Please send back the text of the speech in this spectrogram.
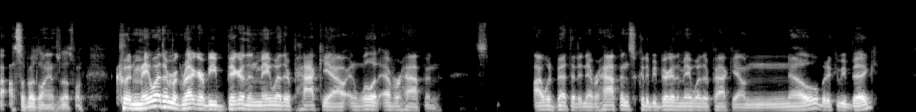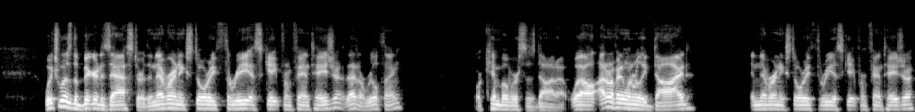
I'll suppose I'll answer this one. Could Mayweather McGregor be bigger than Mayweather Pacquiao, and will it ever happen? I would bet that it never happens. Could it be bigger than Mayweather Pacquiao? No, but it could be big. Which was the bigger disaster? The Never Ending Story 3 Escape from Fantasia? That a real thing? Or Kimbo versus Dada? Well, I don't know if anyone really died in Never Ending Story 3 Escape from Fantasia,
